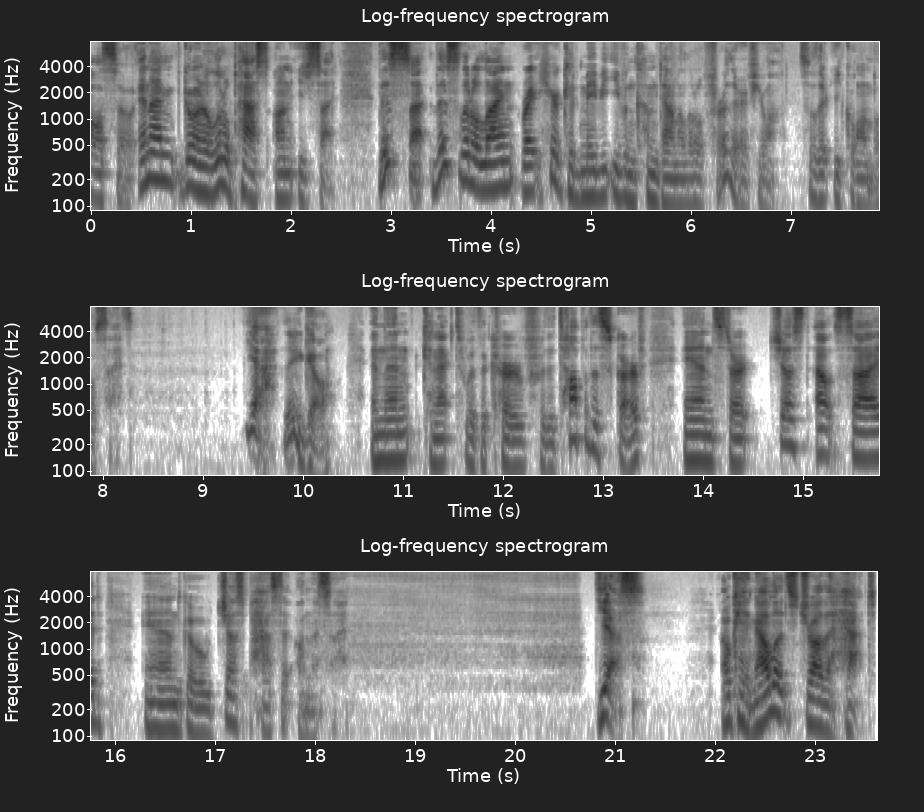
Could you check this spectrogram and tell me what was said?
also. And I'm going a little past on each side. This, side, this little line right here could maybe even come down a little further if you want, so they're equal on both sides. Yeah, there you go. And then connect with the curve for the top of the scarf and start just outside and go just past it on this side. Yes. Okay, now let's draw the hat.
